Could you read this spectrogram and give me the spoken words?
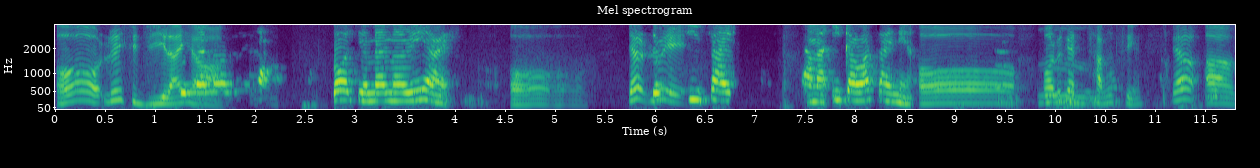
哦，你是字嚟呀？我是 memory 嚟。哦哦哦，因为你伊在， 系咪伊教我在呢？哦，我呢个长情，因为啊，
